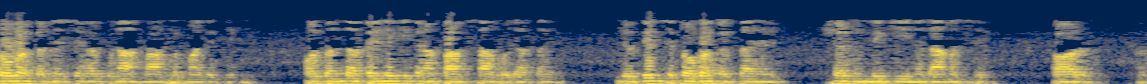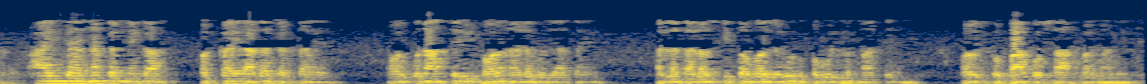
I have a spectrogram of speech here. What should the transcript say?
توبہ کرنے سے ہر گناہ معاف فرما دیتے ہیں۔ اور بندہ پہلے کی طرح پاک صاف ہو جاتا ہے، جو دل سے توبہ کرتا ہے، شرمندگی، ندامت سے اور آئندہ نہ کرنے کا پکا ارادہ کرتا ہے۔ اور گناہ سے بھی فوراً الگ ہو جاتا ہے۔ اللہ تعالیٰ اس کی توبہ ضرور قبول فرماتے ہیں اور اس کو پاک و صاف فرما دیتے ہیں۔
